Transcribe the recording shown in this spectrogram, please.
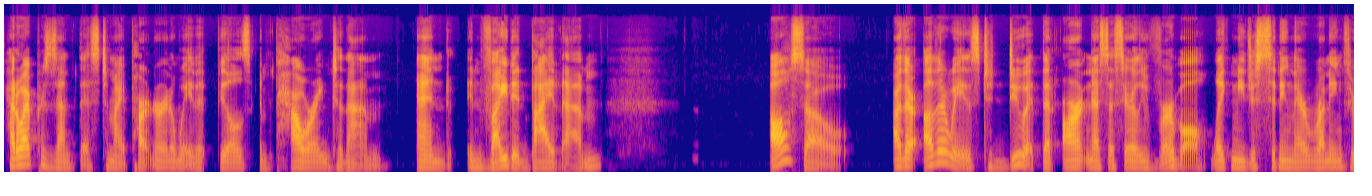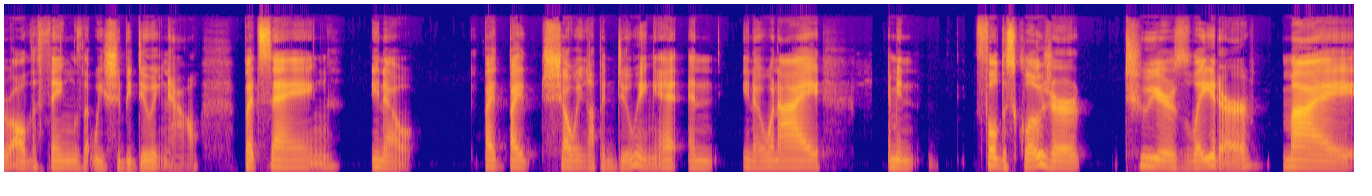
how do I present this to my partner in a way that feels empowering to them and invited by them? Also, are there other ways to do it that aren't necessarily verbal? Like me just sitting there running through all the things that we should be doing now but saying you know by by showing up and doing it. And you know when i i mean full disclosure 2 years later my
